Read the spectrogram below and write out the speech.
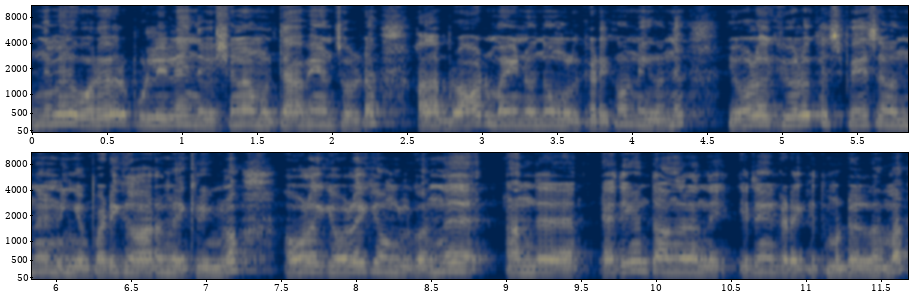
இந்தமாரி ஒரே ஒரு புள்ளியில் இந்த விஷயம்லாம் நமக்கு தேவையான்னு சொல்லிட்டு அந்த ப்ராட் மைண்ட் வந்து உங்களுக்கு கிடைக்கும். நீங்கள் வந்து எவ்வளோக்கு எவ்வளோக்கு ஸ்பேஸை வந்து நீங்கள் படிக்க ஆரம்பிக்கிறீங்களோ அவ்வளோக்கு எவ்வளோக்கு உங்களுக்கு வந்து அந்த எதையும் தாங்குற அந்த இதையும் கிடைக்கிறது மட்டும் இல்லாமல்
